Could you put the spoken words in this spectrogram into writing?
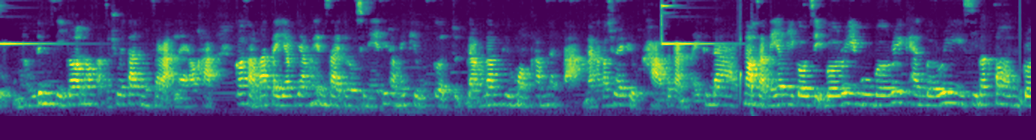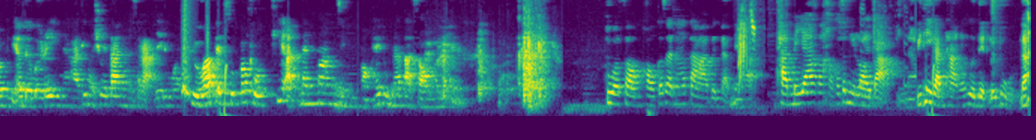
สูงนะคะวิตามินซีก็นอกจากจะช่วยต้านอนุมูลอิสระแล้วค่ะ ก็สามารถไปยับยั้งเอนไซม์เทโรซิเนสที่ทำให้ผิวเกิดจุดดำดำผิวหมองคล้ำต่างๆนะคะก็ช่วยให้ผิวขาวกระจ่างใสขึ้นได้ นอกจากนี้ยังมีโกจิเบอร์รี่บลูเบอร์รี่แคนเบอร์รี่ซีบักตอนรวมถึงเอลเดอร์เบอร์รี่นะคะที่มาช่วยต้านอนุมูลอิสระได้ด้วย ถือว่าเป็นซุปเปอร์ฟู้ดที่อัดแน่นมากจริงลองให้ดูหน้าตาซองกันเลยตัวซองเขาก็จะหน้าตาเป็นแบบนี้ค่ะ ทานไม่ยากนะคะเขาจะมีรอยบากอยู่นะ วิธีการทานก็คือเด็ดแล้วดูดนะ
